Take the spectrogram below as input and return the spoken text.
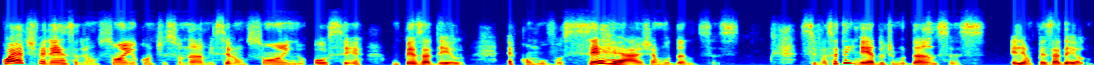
qual é a diferença de um sonho com tsunami ser um sonho ou ser um pesadelo? É como você reage a mudanças. Se você tem medo de mudanças, ele é um pesadelo.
